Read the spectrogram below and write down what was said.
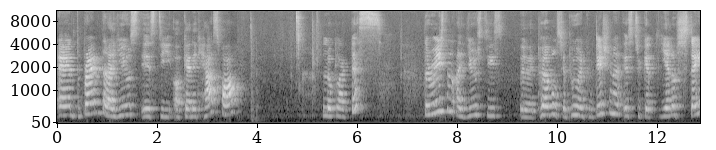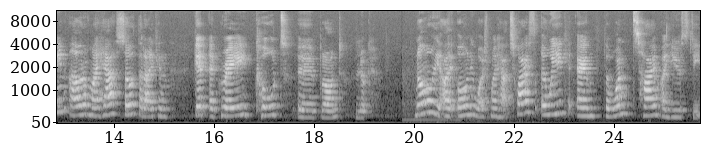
and the brand that I use is the Organic Hair Spa. Look like this. The reason I use these uh, purple shampoo and conditioner is to get yellow stain out of my hair so that I can get a grey cold uh, blonde look. Normally I only wash my hair twice a week and the one time I use the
